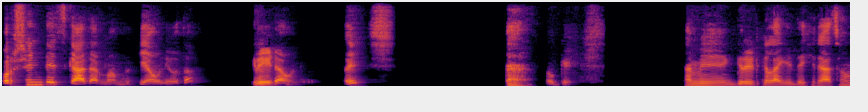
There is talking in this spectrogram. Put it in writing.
पर्सेन्टेजका आधारमा हाम्रो के आउने हो त? ग्रेड आउने हो है? ओके हामी ग्रेडका लागि देखिरहेछौँ।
